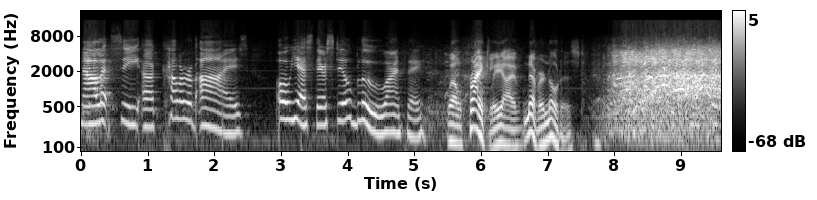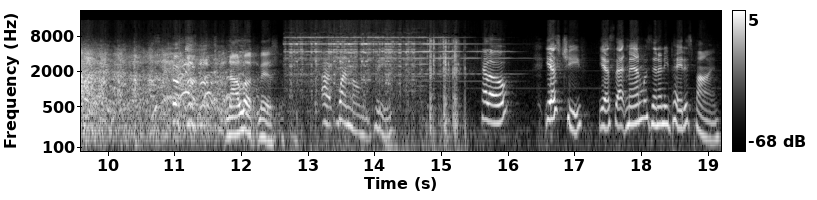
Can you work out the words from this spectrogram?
Now, let's see. Uh, color of eyes. Oh, yes, they're still blue, aren't they? well, frankly, I've never noticed. now look, miss. Uh, one moment, please. Hello? Yes, Chief. Yes, that man was in and he paid his fine.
